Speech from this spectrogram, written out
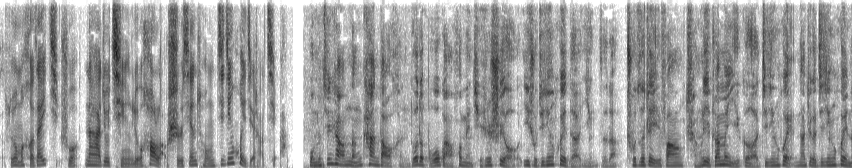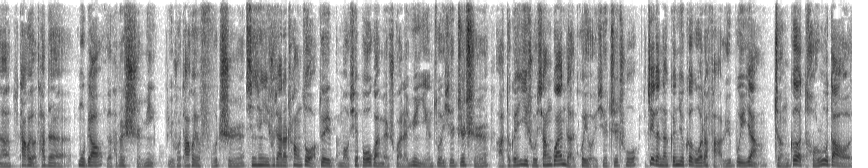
的，所以我们合在一起说。那就请刘浩老师先从基金会介绍起吧。我们经常能看到很多的博物馆后面其实是有艺术基金会的影子的，出资这一方成立专门一个基金会。那这个基金会呢，它会有它的目标，有它的使命，比如说它会扶持新兴艺术家的创作，对某些博物馆、美术馆的运营做一些支持啊，都跟艺术相关的会有一些支出。这个呢，根据各国的法律不一样，整个投入到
